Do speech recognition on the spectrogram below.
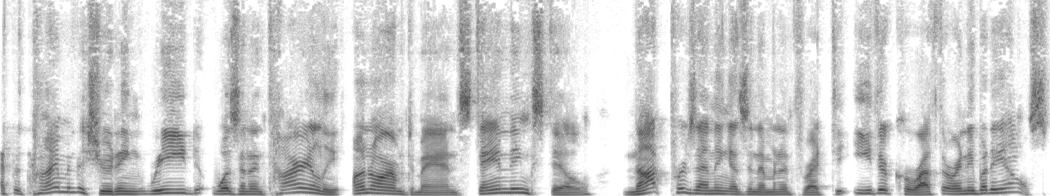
At the time of the shooting, Reed was an entirely unarmed man standing still, not presenting as an imminent threat to either Carruth or anybody else.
